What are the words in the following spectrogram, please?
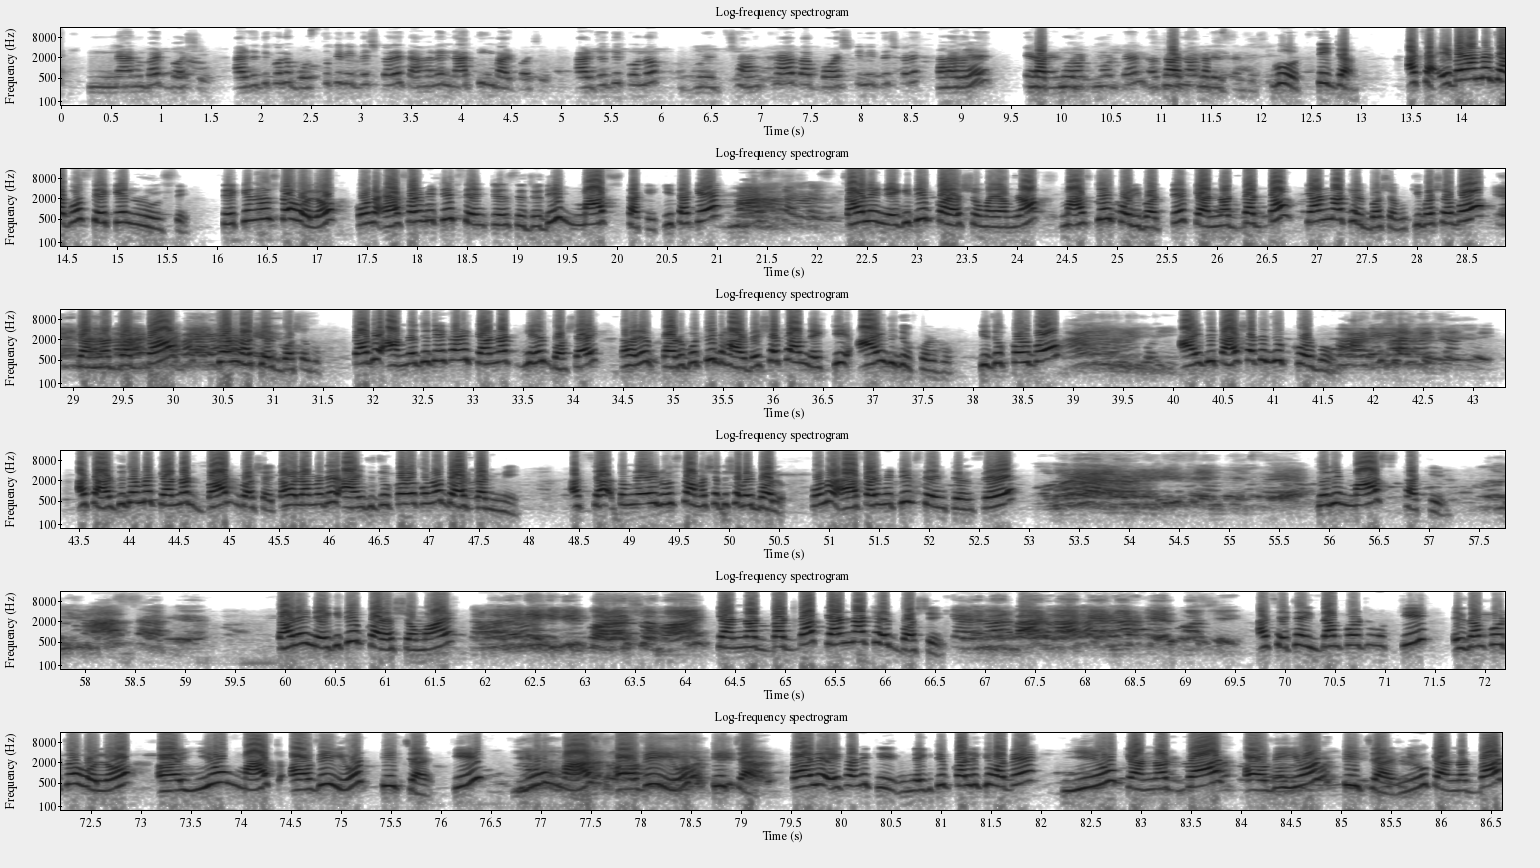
নান বার্ড বসে। আর যদি কোনো বস্তুকে নির্দেশ করে তাহলে নাথিং বার বসে। আর যদি কোনো সংখ্যা বা বয়সকে নির্দেশ করে তাহলে গুড সিট ডাউন আচ্ছা এবার আমরা যাব সেকেন্ড রুলসে সেকেন্ড রুলসটা হলো কোন অ্যাফার্মেটিভ সেন্টেন্সে যদি মাস থাকে কি থাকে? তাহলে নেগেটিভ করার সময় আমরা মাস্টের পরিবর্তে ক্যান নট বাট বা ক্যান নট হেল্প বসাবো। কি বসাবো? ক্যান নট বাট বা ক্যান নট হেল্প বসাবো। তবে আমরা যদি এখানে ক্যান নট হেল্প বসাই, তাহলে পরবর্তী ভার্বের সাথে আমরা একটি আইনজি যোগ করব। কি যোগ করব? আইনজি কার সাথে যোগ করব? আচ্ছা আর যদি আমরা ক্যান নট বাট বসাই, তাহলে আমাদের আইনজি যোগ করার কোনো দরকার নেই। আচ্ছা তোমরা এই রুলসটা আমার সাথে সবাই বলো। কোনো অ্যাফার্মেটিভ সেন্টেন্সে যদি মাস থাকে তাহলে নেগেটিভ করার সময়? তাহলে নেগেটিভ করার সময় ক্যান নট বাট বা ক্যান নট হেল্প বসে আচ্ছা এটা এক্সাম্পল কি? এক্সাম্পলটা হলো you must obey your teacher কি? You must obey your teacher তাহলে এখানে কি নেগেটিভ করলে কি হবে? You can not but obey your teacher you can not but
